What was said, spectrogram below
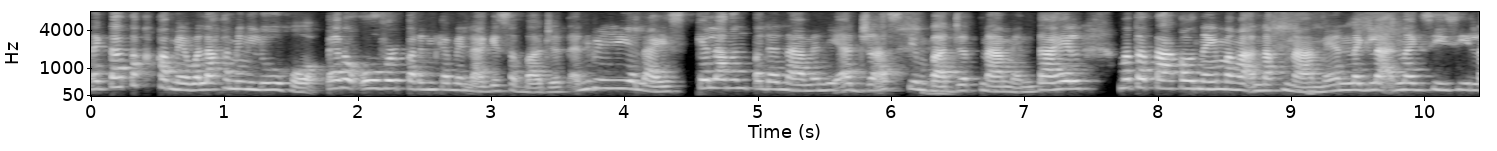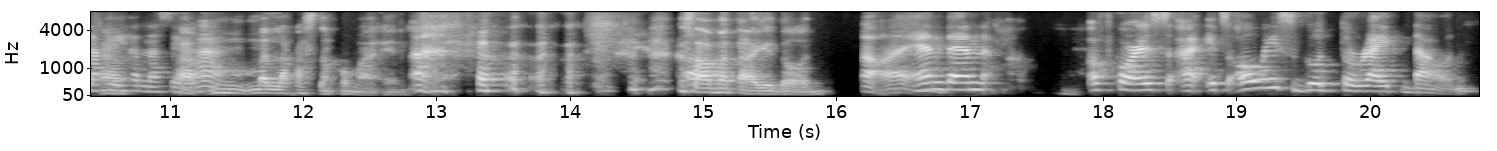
nagtataka kami wala kaming luho pero over pa rin kami lagi sa budget and we realized kailangan pala namin i-adjust yung budget namin dahil matatakaw na yung mga anak namin nagla nagsisilakihan na sila. Ah, m- malakas na kumain. Kasama tayo doon. Oo. and then, of course, uh, it's always good to write down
